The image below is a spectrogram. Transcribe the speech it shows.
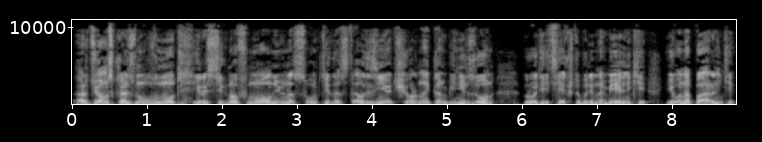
Артем скользнул внутрь и, расстегнув молнию на сумке, достал из нее черный комбинезон, вроде тех, что были на мельнике и его напарнике,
